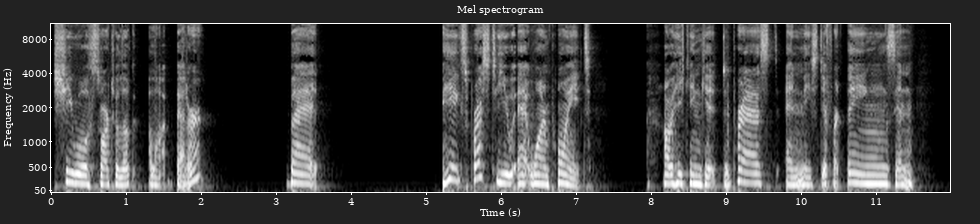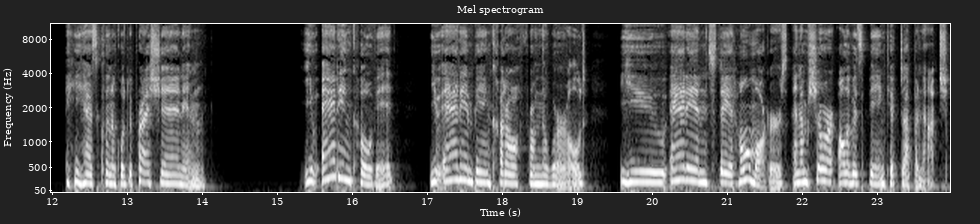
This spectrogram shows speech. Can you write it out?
she will start to look a lot better. But he expressed to you at one point how he can get depressed and these different things, and he has clinical depression. And you add in COVID, you add in being cut off from the world, you add in stay at home orders, and I'm sure all of it's being kicked up a notch.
